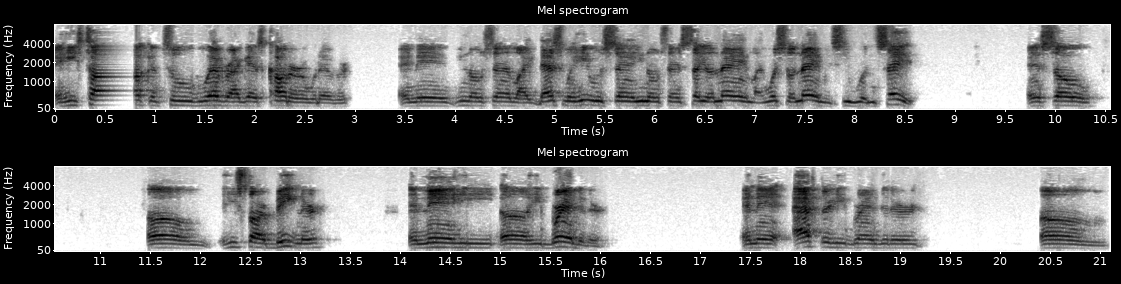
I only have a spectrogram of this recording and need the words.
and he's talking to whoever I guess caught her or whatever. And then, you know what I'm saying? Like, that's when he was saying, you know what I'm saying, say your name. Like, what's your name? And she wouldn't say it. And so um, he started beating her, and then he uh, he branded her. And then after he branded her, um,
